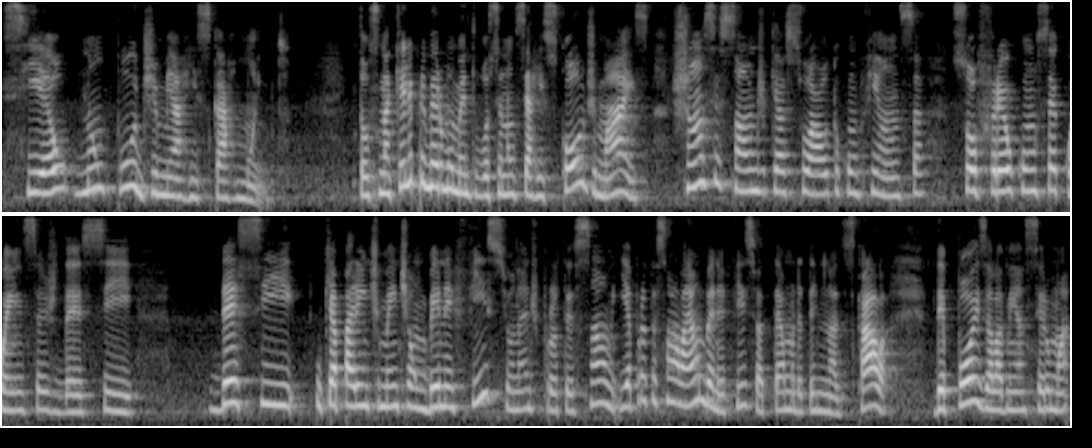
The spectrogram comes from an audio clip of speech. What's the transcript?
se eu não pude me arriscar muito? Então, se naquele primeiro momento você não se arriscou demais, chances são de que a sua autoconfiança sofreu consequências desse desse o que aparentemente é um benefício né, de proteção, e a proteção ela é um benefício até uma determinada escala, depois ela vem a ser uma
